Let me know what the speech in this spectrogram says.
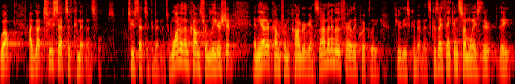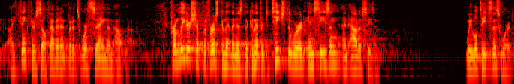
Well, I've got two sets of commitments for us. Two sets of commitments. One of them comes from leadership, and the other come from congregants. And I'm going to move fairly quickly through these commitments because I think in some ways they're, they, I think they're self-evident, but it's worth saying them out loud. From leadership, the first commitment is the commitment to teach the word in season and out of season. We will teach this word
